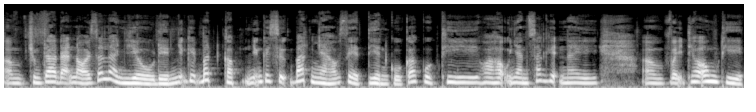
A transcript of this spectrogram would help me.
um, chúng ta đã nói rất là nhiều đến những cái bất cập những cái sự bát nháo rẻ tiền của các cuộc thi hoa hậu nhan sắc hiện nay. Um, vậy theo ông thì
